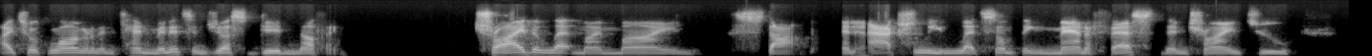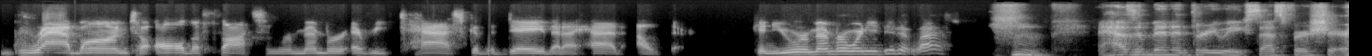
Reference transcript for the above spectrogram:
I took longer than 10 minutes and just did nothing. Try to let my mind stop and yeah. actually let something manifest than trying to grab on to all the thoughts and remember every task of the day that I had out there. Can you remember when you did it last? it hasn't been in three weeks, that's for sure.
